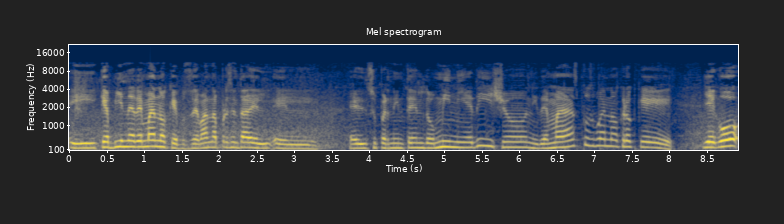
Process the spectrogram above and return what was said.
y que viene de mano que pues se van a presentar el Super Nintendo Mini Edition y demás, pues bueno, creo que llegó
